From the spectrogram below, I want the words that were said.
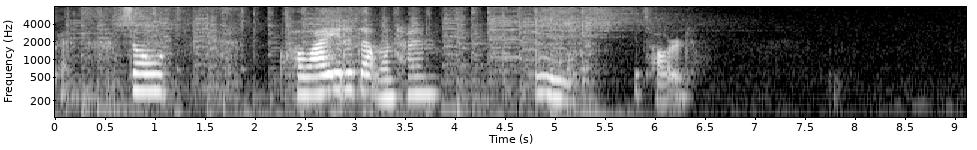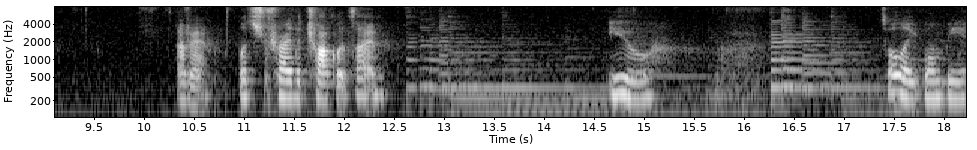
Okay, so how I ate it that one time, ooh, it's hard. Okay, let's try the chocolate side. Ew. It's all like lumpy.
